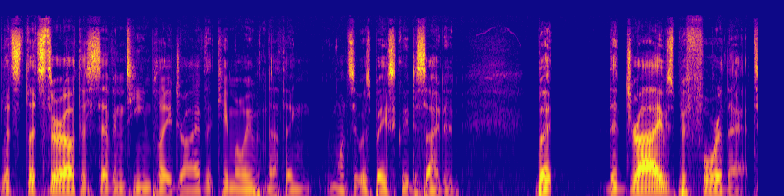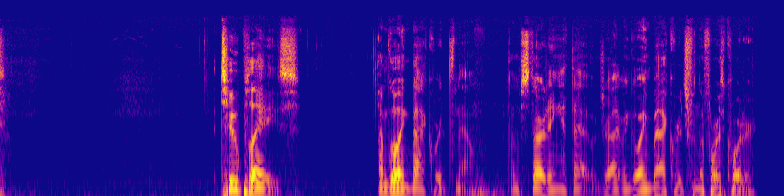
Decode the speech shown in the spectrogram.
let's let's throw out the 17 play drive that came away with nothing once it was basically decided, but the drives before that, two plays. I'm going backwards now. I'm starting at that drive and going backwards from the fourth quarter.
